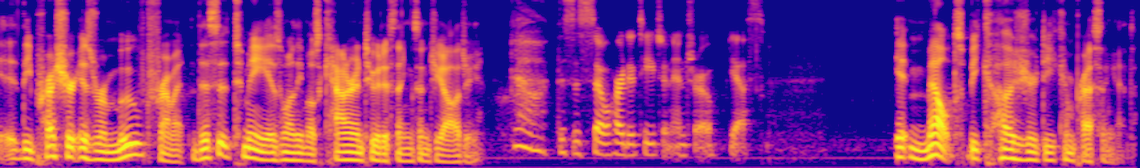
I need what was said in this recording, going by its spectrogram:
the pressure is removed from it, this is, to me is one of the most counterintuitive things in geology. This is so hard to teach an intro. Yes. It melts because you're decompressing it.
